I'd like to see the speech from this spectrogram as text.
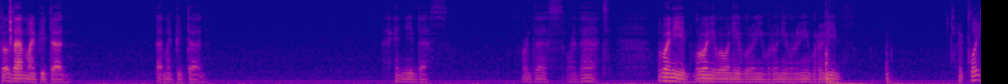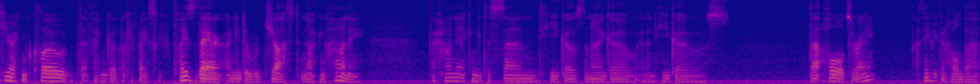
Though that might be dead. That might be dead. I think I need this. Or this, or that. What do I need? What do I need? What do I need? What do I need? What do I need? What do I need? What do I need? If I play here, I can close. If I can go, okay, if I, so if he plays there, I need to adjust. I Hane. For Hane, I can descend, he goes, then I go, and then he goes. That holds, right? I think we can hold that.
